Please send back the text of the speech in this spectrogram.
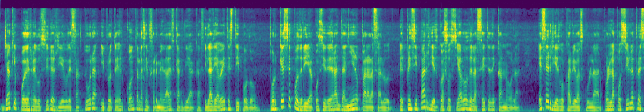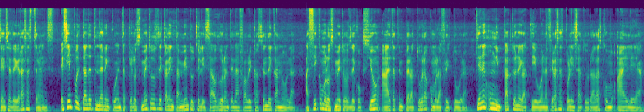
ya que puede reducir el riesgo de fractura y proteger contra las enfermedades cardíacas y la diabetes tipo 2. ¿Por qué se podría considerar dañino para la salud? El principal riesgo asociado del aceite de canola es el riesgo cardiovascular por la posible presencia de grasas trans. Es importante tener en cuenta que los métodos de calentamiento utilizados durante la fabricación de canola, así como los métodos de cocción a alta temperatura como la fritura, tienen un impacto negativo en las grasas poliinsaturadas como ALA.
